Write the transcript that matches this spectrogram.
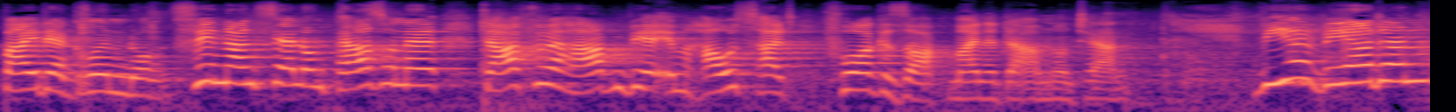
bei der Gründung, finanziell und personell. Dafür haben wir im Haushalt vorgesorgt. Meine Damen und Herren. Wir werden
